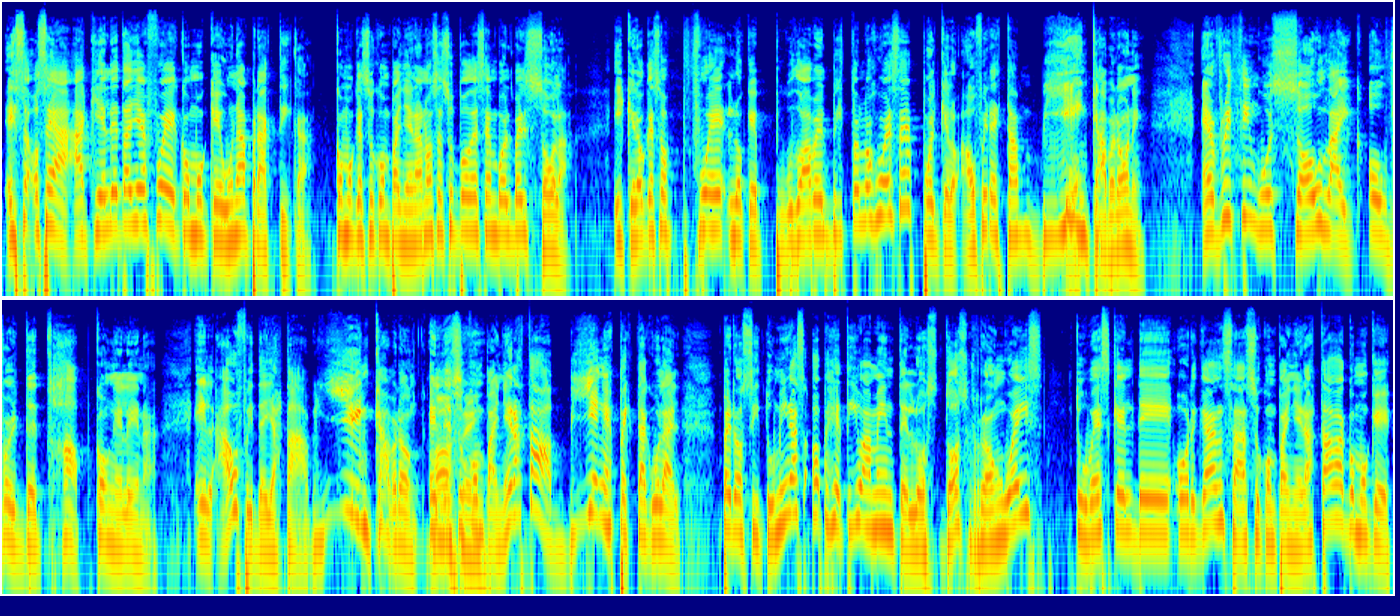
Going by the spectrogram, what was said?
Eso, o sea, aquí el detalle fue como que una práctica. Como que su compañera no se supo desenvolver sola. Y creo que eso fue lo que pudo haber visto los jueces porque los outfits están bien cabrones. Everything was so like over the top con Elena. El outfit de ella estaba bien cabrón. El Oh, de su sí. compañera estaba bien espectacular. Pero si tú miras objetivamente los dos runways, tú ves que el de Organza, su compañera estaba como que,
